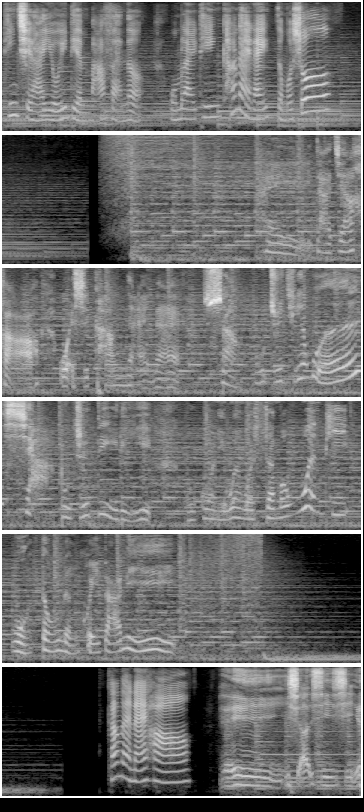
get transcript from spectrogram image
听起来有一点麻烦呢。我们来听康奶奶怎么说。嘿，大家好，我是康奶奶。上不知天文，下不知地理。不过你问我什么问题，我都能回答你。康奶奶好，嘿，小西西，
